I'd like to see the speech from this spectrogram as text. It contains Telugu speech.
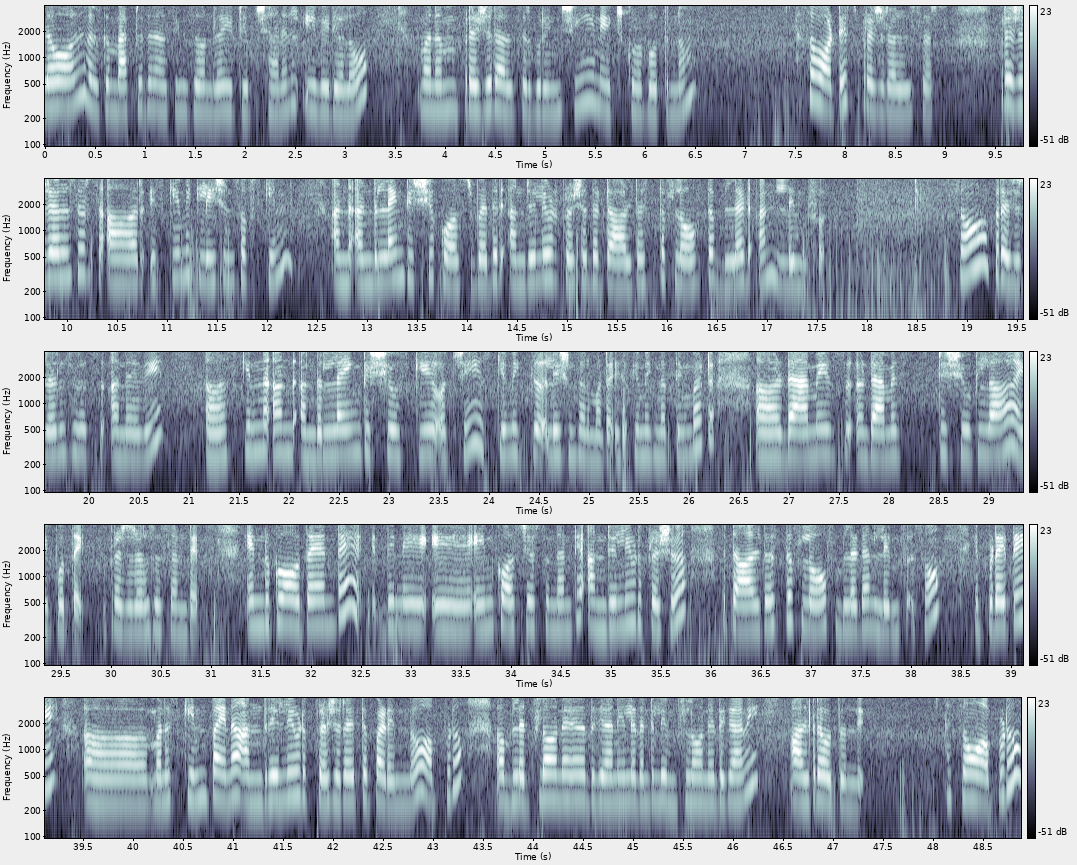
Hello all welcome back to the nursing zone YouTube channel ఈ వీడియోలో మనం ప్రెషర్ అల్సర్ గురించి నేర్చుకోబోతున్నాం. So what is pressure ulcers pressure ulcers are ischaemic lesions of skin and underline tissue caused by the unrelieved pressure that alters the flow of the blood and lymph so pressure ulcers అనేవి స్కిన్ అండ్ అండర్లయింగ్ టిష్యూస్కి వచ్చి ఇస్కెమిక్ లేషన్స్ అనమాట ischaemic nothing but damage damage టిష్యూలా అయిపోతాయి. ప్రెషర్ ఉంటాయి ఎందుకు అవుతాయంటే దీన్ని ఏ- ఏం కాజ్ చేస్తుందంటే unrelieved pressure that alters the flow of blood and lymph so ఎప్పుడైతే మన స్కిన్ పైన అన్రిలీవ్డ్ ప్రెషర్ అయితే పడిందో అప్పుడు బ్లడ్ ఫ్లో అనేది కానీ లేదంటే లింఫ్ ఫ్లో అనేది కానీ ఆల్టర్ అవుతుంది. సో అప్పుడు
